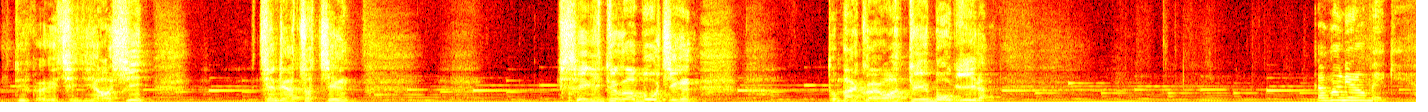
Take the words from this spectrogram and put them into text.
伊对家己亲生后生这样绝情，是伊对我无情，都莫怪我对伊无义啦。刚刚你拢袂记啊？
